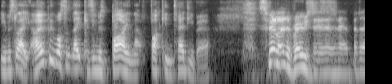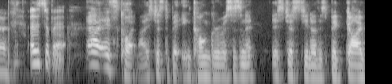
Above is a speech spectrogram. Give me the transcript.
He was late. I hope he wasn't late because he was buying that fucking teddy bear. It's a bit like the roses, isn't it? But uh, A little bit. Uh, it's quite nice. It's just a bit incongruous, isn't it? It's just you know this big guy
